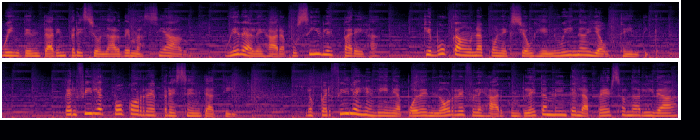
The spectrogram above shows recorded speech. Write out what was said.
o intentar impresionar demasiado puede alejar a posibles parejas que buscan una conexión genuina y auténtica. Perfiles poco representativos. Los perfiles en línea pueden no reflejar completamente la personalidad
